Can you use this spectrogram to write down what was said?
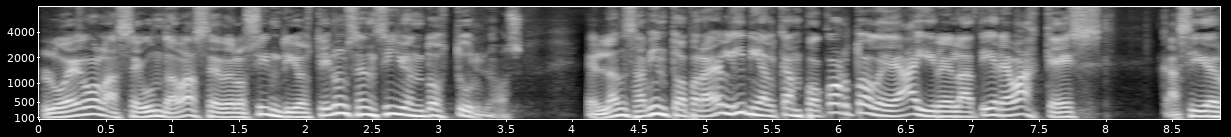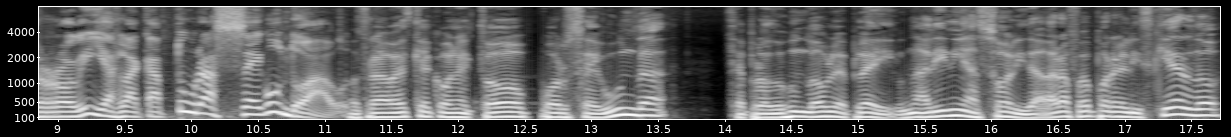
luego la segunda base de los indios, tiene un sencillo en dos turnos. El lanzamiento para él, línea al campo corto de aire, la tiene Vázquez Casi de rodillas la captura, segundo out. Otra vez que conectó por segunda, se produjo un doble play, una línea sólida. Ahora fue por el izquierdo,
